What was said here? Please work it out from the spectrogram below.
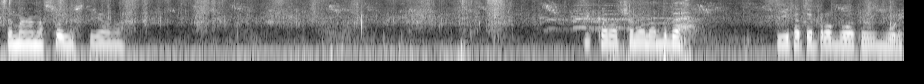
це в мене на сою стояло. І коротше вона буде їхати пробувати в бой.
